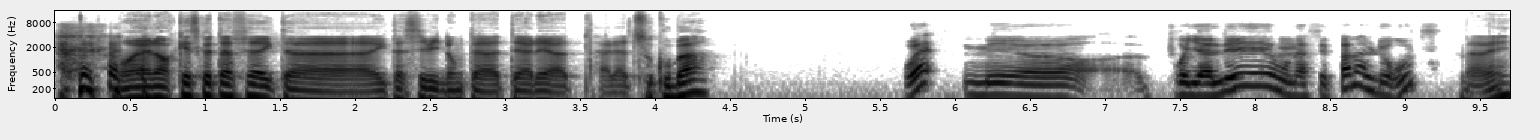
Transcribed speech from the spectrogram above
ouais, alors qu'est-ce que tu as fait avec ta, avec ta Civic Donc, tu es allé à, à la Tsukuba? Ouais, mais euh, pour y aller, on a fait pas mal de routes. Bah oui.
